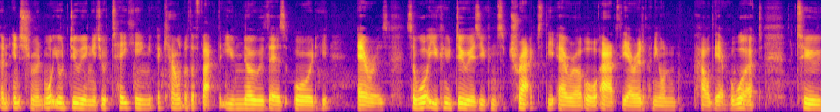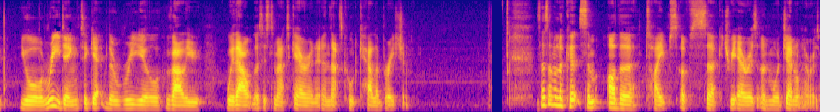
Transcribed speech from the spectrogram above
an instrument, what you're doing is you're taking account of the fact that you know there's already errors. So what you can do is you can subtract the error or add the error depending on how the error worked to your reading to get the real value without the systematic error in it, and that's called calibration. So let's have a look at some other types of circuitry errors and more general errors.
